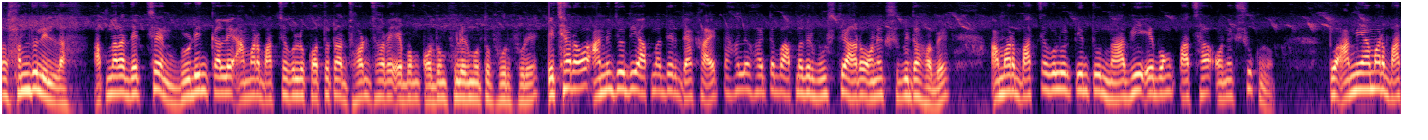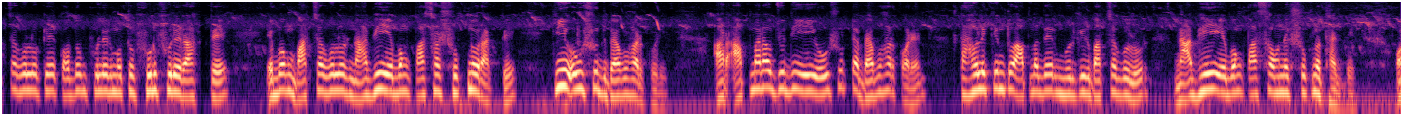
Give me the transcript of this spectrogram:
আলহামদুলিল্লাহ, আপনারা দেখছেন ব্রুডিংকালে আমার বাচ্চাগুলো কতটা ঝরঝরে এবং কদম ফুলের মতো ফুরফুরে। এছাড়াও আমি যদি আপনাদের দেখাই, তাহলে হয়তো বা আপনাদের বুঝতে আরও অনেক সুবিধা হবে। আমার বাচ্চাগুলোর কিন্তু নাভি এবং পাছা অনেক শুকনো। তো আমি আমার বাচ্চাগুলোকে কদম ফুলের মতো ফুরফুরে রাখতে এবং বাচ্চাগুলোর নাভি এবং পাছা শুকনো রাখতে কি ঔষধ ব্যবহার করি? আর আপনারাও যদি এই ওষুধটা ব্যবহার করেন তাহলে কিন্তু আপনাদের মুরগির বাচ্চাগুলোর নাভি এবং পাছা অনেক শুকনো থাকবে।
